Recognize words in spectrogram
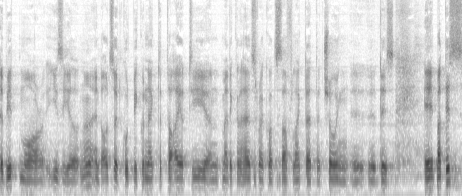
a bit more easier. No? And also it could be connected to IoT and medical health records, stuff like that, and showing uh, uh, this. Uh, but this,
